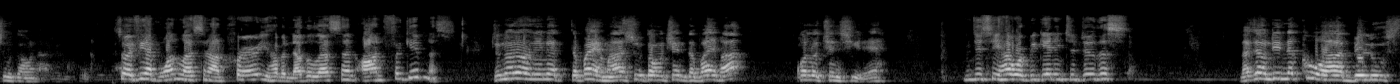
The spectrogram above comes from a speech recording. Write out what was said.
ဆူတောင်းတာပဲမဟုတ်ဘူးလား So if you have one lesson on prayer, you have another lesson on forgiveness. ကျွန်တော်တို့အနေနဲ့တပိုက်မှာဆူတောင်းခြင်းတပိုက်မှာကွက်လို့ခြင်းရှိတယ် And you see how we're beginning to do this? ။ ဒါကြောင့်ဒီနှစ်ခုဟာဘယ်လိုစ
